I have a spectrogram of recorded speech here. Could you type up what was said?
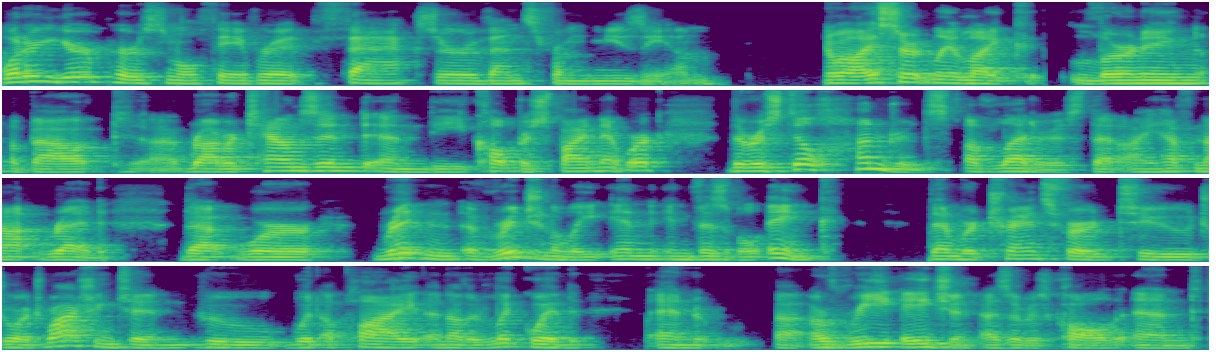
What are your personal favorite facts or events from the museum? Well, I certainly like learning about uh, Robert Townsend and the Culper Spy Network. There are still hundreds of letters that I have not read that were written originally in invisible ink then were transferred to George Washington, who would apply another liquid and uh, a reagent, as it was called, and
